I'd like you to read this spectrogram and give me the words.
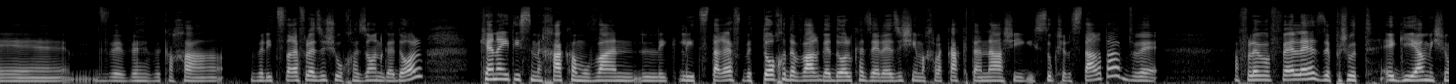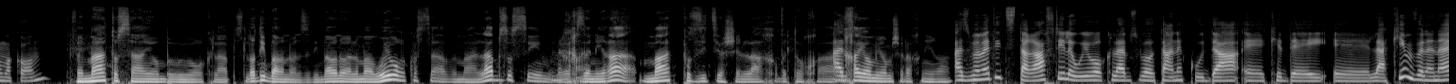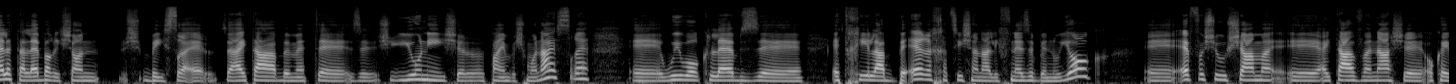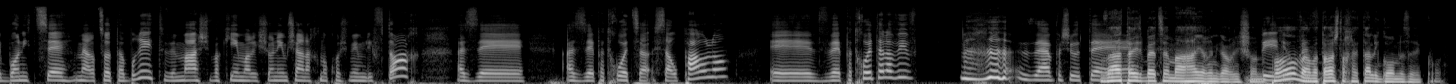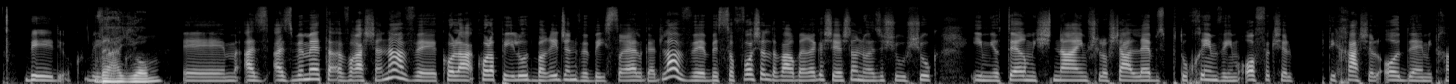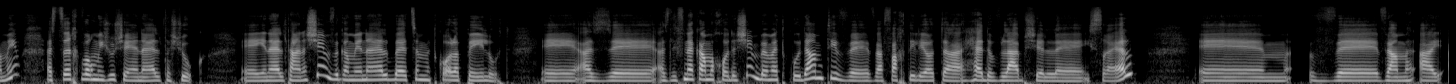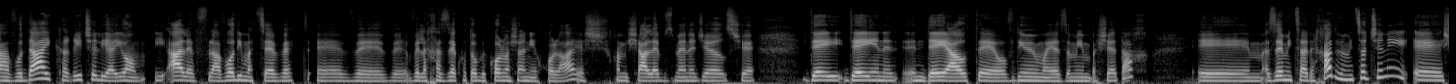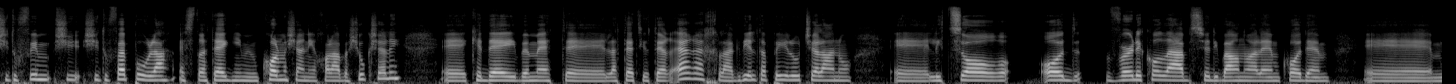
וככה, ולהצטרף לאיזשהו חזון גדול. כן הייתי שמחה כמובן להצטרף בתוך דבר גדול כזה לאיזושהי מחלקה קטנה שהיא סוג של סטארט-אפ, והפלא ופלא, זה פשוט הגיע משום מקום. ומה את עושה היום ב-WeWork Labs? לא דיברנו על זה, דיברנו על מה WeWork עושה ומה ה-Labs עושים, נכון. ואיך זה נראה. מה הפוזיציה שלך בתוך ה... איך היום-יום שלך נראה? אז באמת הצטרפתי ל-WeWork Labs באותה נקודה אה, כדי אה, להקים ולנהל את ה-Lab הראשון בישראל. זה הייתה באמת, אה, זה יוני של 2018. אה, WeWork Labs אה, התחילה בערך חצי שנה לפני זה בניו יורק. איפשהו שם הייתה הבנה שאוקיי, בוא נצא מארצות הברית, ומה השווקים הראשונים שאנחנו חושבים לפתוח. אז, אז פתחו את סאו פאולו, ופתחו את תל אביב. זה היה פשוט... ואת היית בעצם ההיירינג הראשון פה, והמטרה שלך הייתה לגרום לזה לקרות. בדיוק, בדיוק. והיום? אמ, אז, אז באמת עברה שנה, וכל הפעילות בריג'ן ובישראל גדלה, ובסופו של דבר, ברגע שיש לנו איזשהו שוק עם יותר משניים, שלושה לבס פתוחים ועם אופק של פתיחה של עוד uh, מתחמים, אז צריך כבר מישהו שינהל את השוק, uh, ינהל את האנשים וגם ינהל בעצם את כל הפעילות. Uh, אז, uh, אז לפני כמה חודשים באמת קודמתי והפכתי להיות ה-Head of Lab של uh, ישראל. Um, והעבודה העיקרית שלי היום היא א', לעבוד עם הצוות ו- ולחזק אותו בכל מה שאני יכולה. יש חמישה Labs Managers ש-day in and day out uh, עובדים עם היזמים בשטח. Um, אז זה מצד אחד, ומצד שני, uh, שיתופים, ש- שיתופי פעולה אסטרטגיים עם כל מה שאני יכולה בשוק שלי, כדי באמת לתת יותר ערך, להגדיל את הפעילות שלנו, ליצור עוד vertical labs שדיברנו עליהם קודם, אה,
